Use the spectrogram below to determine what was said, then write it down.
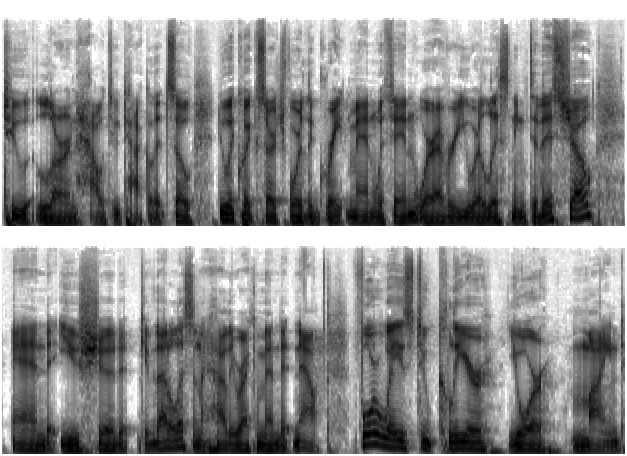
to learn how to tackle it. So do a quick search for The Great Man Within wherever you are listening to this show, and you should give that a listen. I highly recommend it. Now, four ways to clear your mind.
